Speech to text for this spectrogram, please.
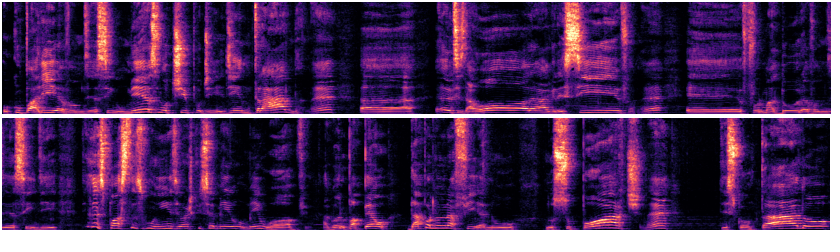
ocuparia, vamos dizer assim, o mesmo tipo de, de entrada, né? Uh, antes da hora, agressiva, né? É, formadora, vamos dizer assim, de, de, respostas ruins. Eu acho que isso é meio, meio óbvio. Agora, o papel da pornografia no, no suporte, né? Descontado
